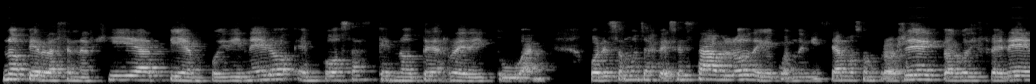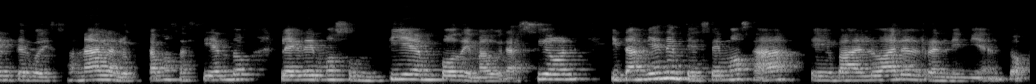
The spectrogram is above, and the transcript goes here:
no pierdas energía, tiempo y dinero en cosas que no te reditúan. Por eso muchas veces hablo de que cuando iniciamos un proyecto, algo diferente, algo adicional a lo que estamos haciendo, le demos un tiempo de maduración y también empecemos a evaluar el rendimiento.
